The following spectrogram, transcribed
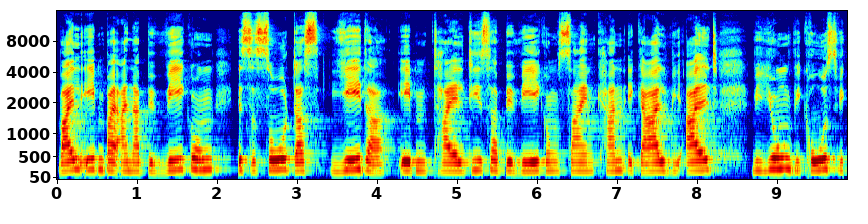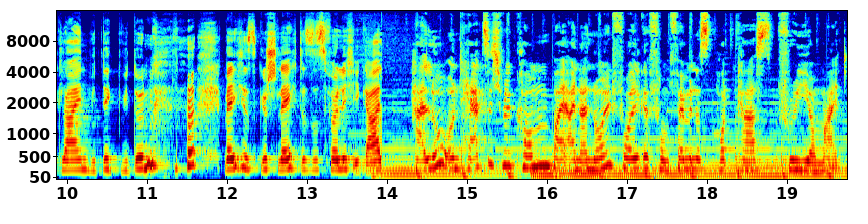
weil eben bei einer Bewegung ist es so, dass jeder eben Teil dieser Bewegung sein kann, egal wie alt, wie jung, wie groß, wie klein, wie dick, wie dünn, welches Geschlecht, es ist völlig egal. Hallo und herzlich willkommen bei einer neuen Folge vom Feminist Podcast Free Your Mind.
